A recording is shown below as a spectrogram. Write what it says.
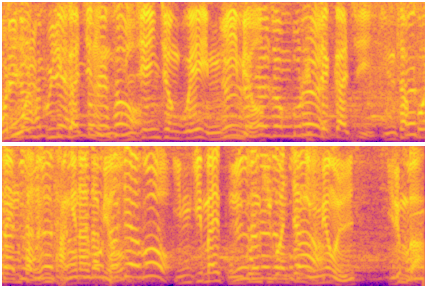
우리가 5월 함께 9일까지는 행동해서 문재인 정부의 임기이며 그때까지 인사권 행사는 당연하다며 임기 말 공공기관장 임명을 이른바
